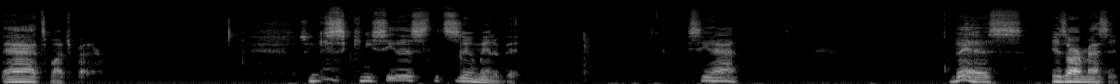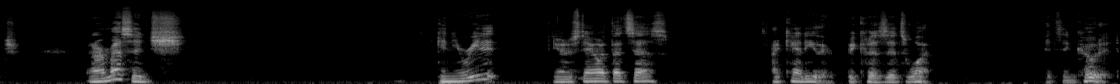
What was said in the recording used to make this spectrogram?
That's much better. So can you see this? Let's zoom in a bit. You see that? This is our message. And our message, can you read it? You understand what that says? I can't either because it's what? It's encoded.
